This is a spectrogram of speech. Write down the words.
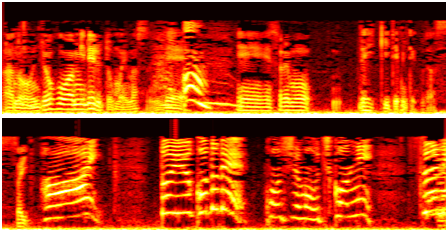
あの、情報は見れると思いますんで、うん。えーそれもぜひ聞いてみてください。はーい。ということで、今週も打ち込んに、スミ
